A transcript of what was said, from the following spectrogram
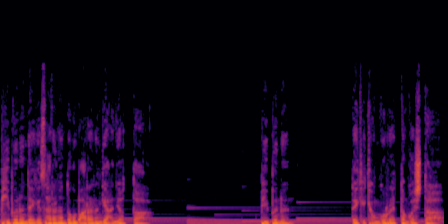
비브는 내게 사랑한다고 말하는 게 아니었다. 비브는 내게 경고를 했던 것이다.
